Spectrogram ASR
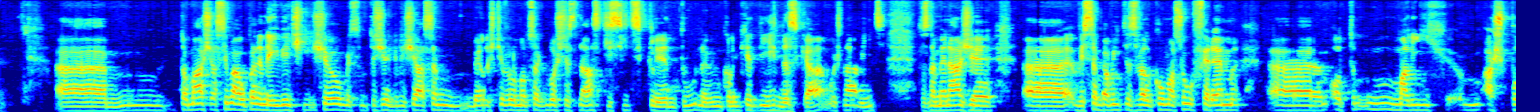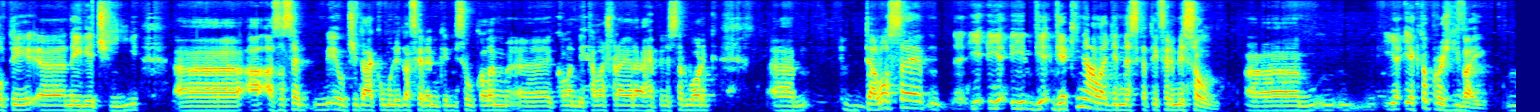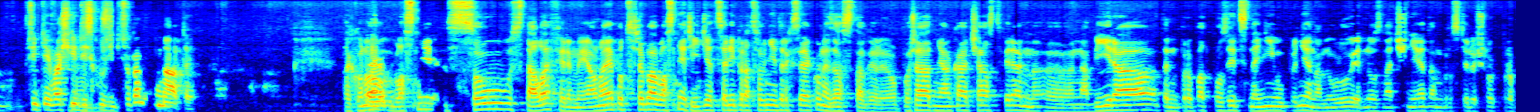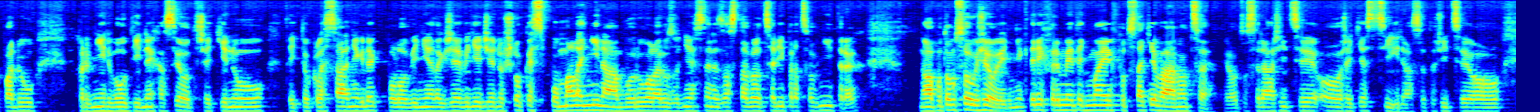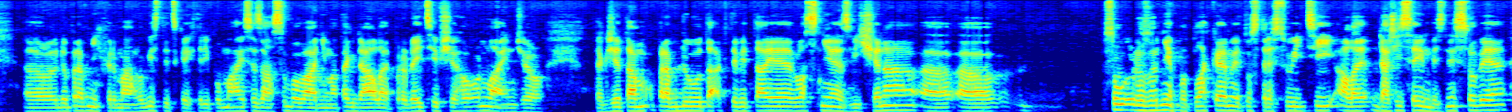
Tomáš asi má úplně největší, že jo? myslím, že když já jsem byl ještě v tak bylo 16 tisíc klientů, nevím, kolik je jich dneska, možná víc. To znamená, že vy se bavíte s velkou masou firm od malých až po ty uh, největší a, zase je určitá komunita firm, které jsou kolem, uh, kolem Michala Schreiera, Happiness at Work. Dalo se, v jaký náladě dneska ty firmy jsou? Ehm, jak to prožívají při těch vašich hmm. diskuzích? Co tam máte? Tak ono vlastně jsou stále firmy a ono je potřeba vlastně říct, že celý pracovní trh se jako nezastavil. Jo. Pořád nějaká část firm eh, nabírá, ten propad pozic není úplně na nulu jednoznačně, tam prostě došlo k propadu v prvních dvou týdnech asi o třetinu, teď to klesá někde k polovině, takže je vidět, že došlo ke zpomalení náboru, ale rozhodně se nezastavil celý pracovní trh. No a potom jsou, že jo, některé firmy teď mají v podstatě Vánoce. Jo, to se dá říci o řetězcích, dá se to říci o e, dopravních firmách, logistických, které pomáhají se zásobováním a tak dále, prodejci všeho online, že jo. Takže tam opravdu ta aktivita je vlastně zvýšená a, a jsou rozhodně pod tlakem, je to stresující, ale daří se jim biznisově.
